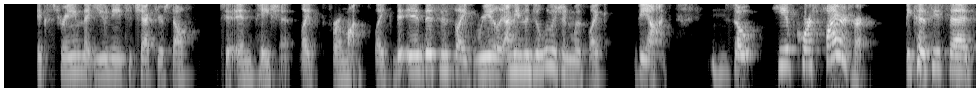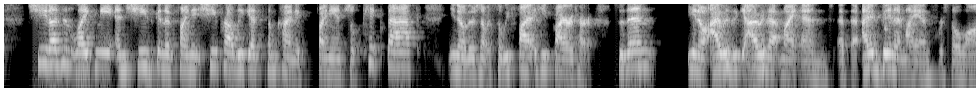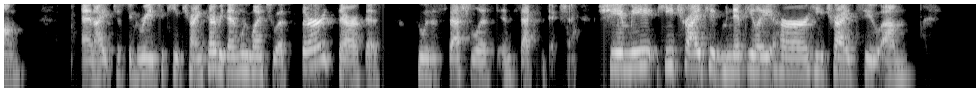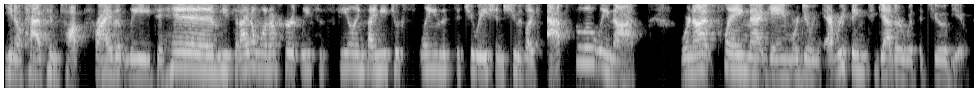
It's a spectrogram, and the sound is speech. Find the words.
extreme that you need to check yourself to inpatient, like for a month. Like, th- this is like really, I mean, the delusion was like beyond. Mm-hmm. So he, of course, fired her because he said, she doesn't like me and she's going to find it she probably gets some kind of financial kickback you know there's no so we fired he fired her so then you know i was i was at my end at that i had been at my end for so long and i just agreed to keep trying therapy then we went to a third therapist who was a specialist in sex addiction she immediately he tried to manipulate her he tried to um, you know, have him talk privately to him. He said, I don't want to hurt Lisa's feelings. I need to explain the situation. She was like, Absolutely not. We're not playing that game. We're doing everything together with the two of you.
